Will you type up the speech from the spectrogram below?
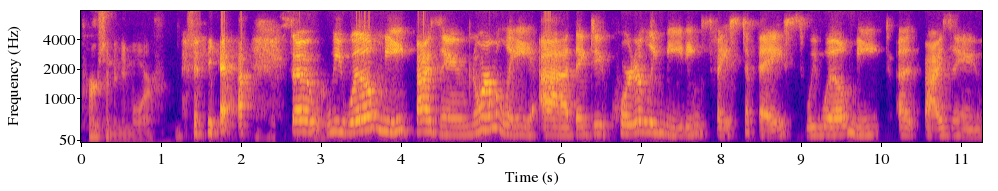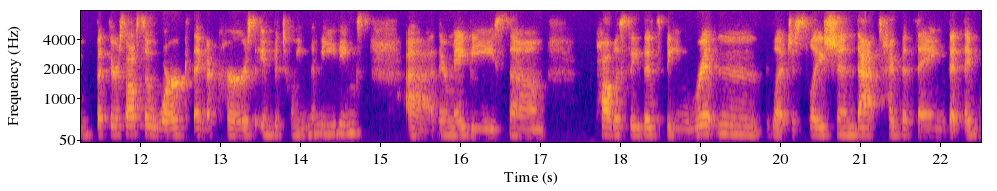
person anymore. yeah. So we will meet by Zoom. Normally, uh, they do quarterly meetings face to face. We will meet uh, by Zoom, but there's also work that occurs in between the meetings. Uh, there may be some policy that's being written, legislation, that type of thing that they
